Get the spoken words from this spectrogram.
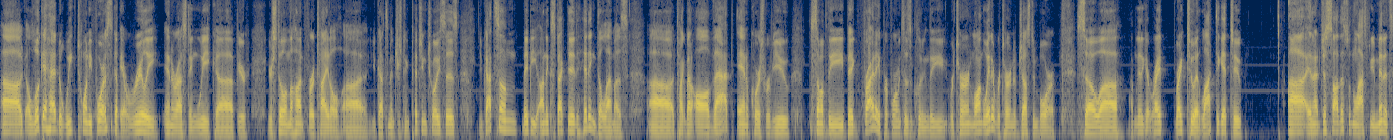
Uh, a look ahead to week 24. This is going to be a really interesting week. If you're you're still in the hunt for a title, uh, you've got some interesting pitching choices. You've got some maybe unexpected hitting dilemmas. Uh, talk about all that, and of course, review some of the big Friday performances, including the return, long-awaited return of Justin Bour. So uh, I'm going to get right right to it. Lot to get to. Uh, and I just saw this in the last few minutes.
